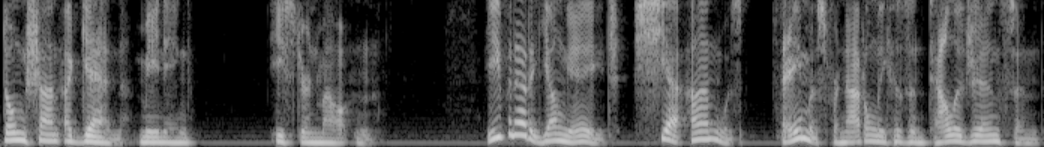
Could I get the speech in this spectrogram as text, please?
Dongshan again, meaning Eastern Mountain. Even at a young age, Xie An was famous for not only his intelligence and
